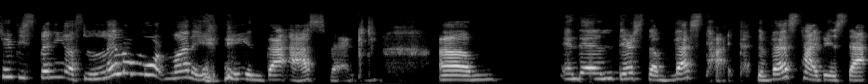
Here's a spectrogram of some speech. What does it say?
to be spending a little more money in that aspect. Um, and then there's the vest type. The vest type is that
